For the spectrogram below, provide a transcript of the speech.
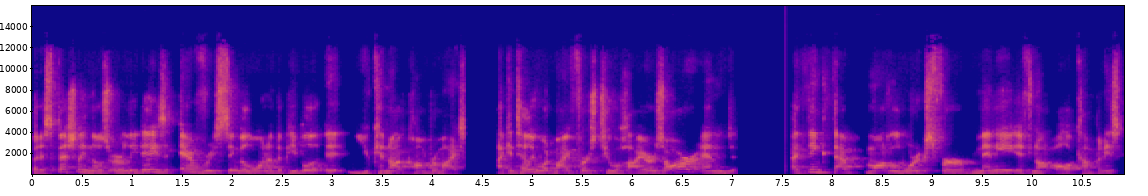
But especially in those early days, every single one of the people, it, you cannot compromise. I can tell you what my first two hires are, and I think that model works for many, if not all companies.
